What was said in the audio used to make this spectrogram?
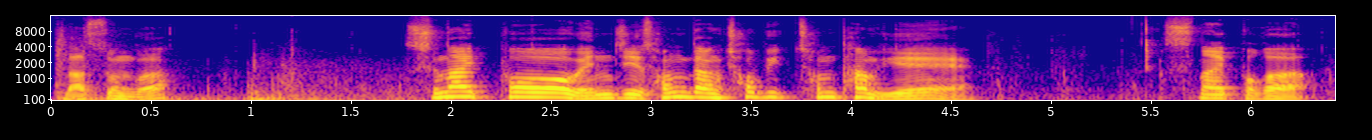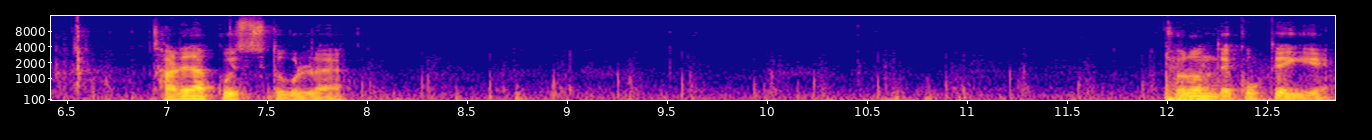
낯선 거야? 스나이퍼 왠지 성당 첨, 첨탑 위에 스나이퍼가 자리 잡고 있을지도 몰라요. 저런데 꼭대기에.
